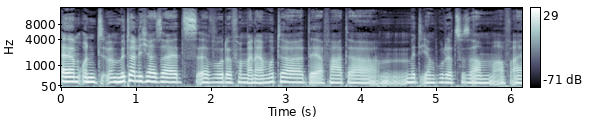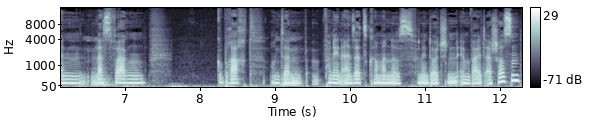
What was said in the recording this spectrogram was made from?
Ähm, und mütterlicherseits äh, wurde von meiner Mutter der Vater mit ihrem Bruder zusammen auf einen Hm. Lastwagen gebracht und dann von den Einsatzkommandos von den Deutschen im Wald erschossen.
